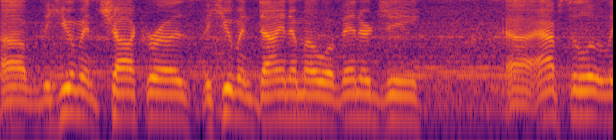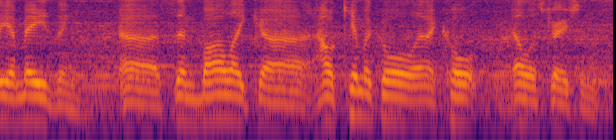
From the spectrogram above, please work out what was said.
of the human chakras, the human dynamo of energy. Uh, absolutely amazing, uh, symbolic, uh, alchemical, and occult illustrations.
